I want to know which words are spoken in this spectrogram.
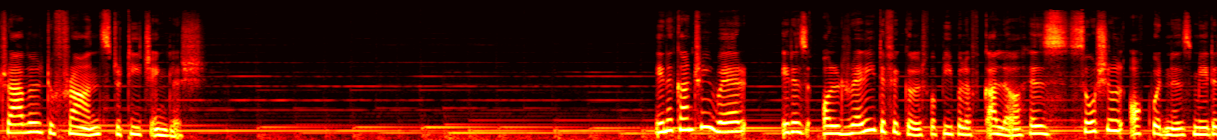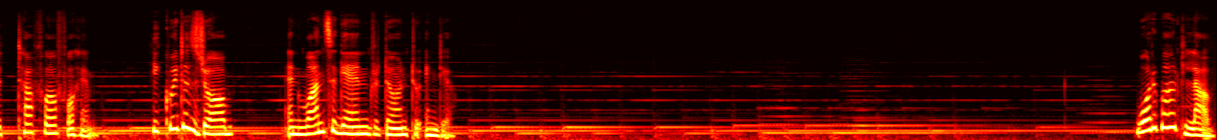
traveled to France to teach English. In a country where it is already difficult for people of color, his social awkwardness made it tougher for him. He quit his job and once again returned to India. What about love?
